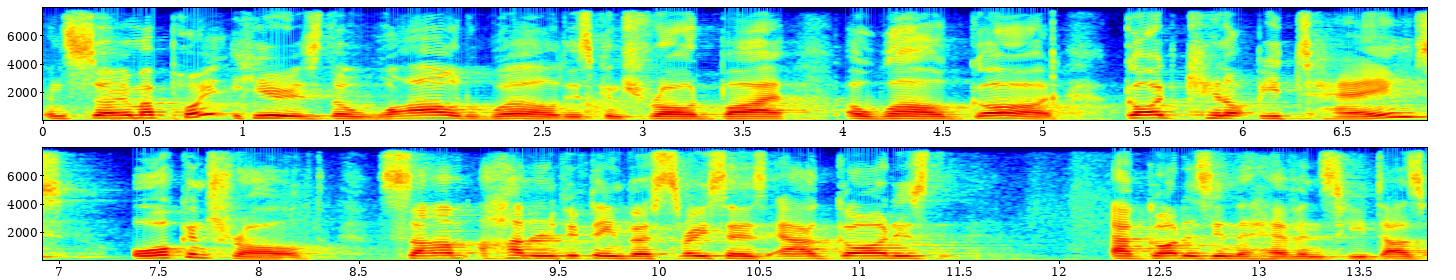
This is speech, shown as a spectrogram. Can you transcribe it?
And so, my point here is the wild world is controlled by a wild God. God cannot be tamed or controlled. Psalm 115, verse 3 says, Our God is. Our God is in the heavens. He does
